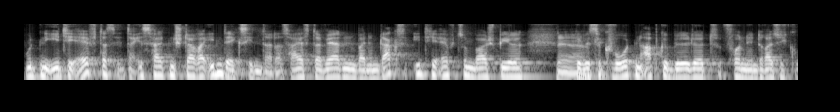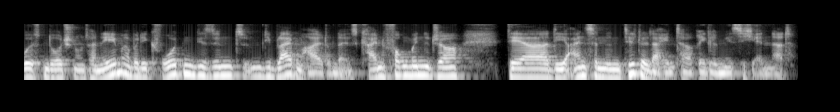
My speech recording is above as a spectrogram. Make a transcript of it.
Und ein ETF, das, da ist halt ein starrer Index hinter. Das heißt, da werden bei einem DAX-ETF zum Beispiel Ja, gewisse Quoten abgebildet von den 30 größten deutschen Unternehmen, aber die Quoten, die sind, die bleiben halt. Und da ist kein Fondsmanager, der die einzelnen Titel dahinter regelmäßig ändert.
